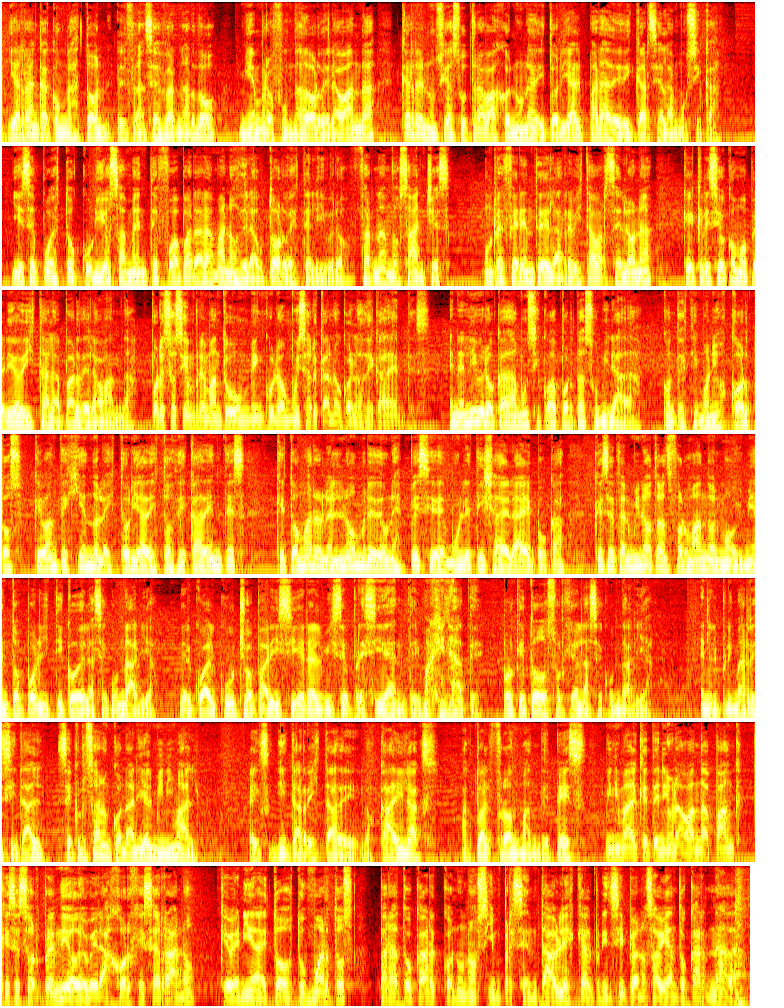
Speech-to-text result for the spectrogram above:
Y arranca con Gastón, el francés Bernardo, miembro fundador de la banda, que renunció a su trabajo en una editorial para dedicarse a la música. Y ese puesto curiosamente fue a parar a manos del autor de este libro, Fernando Sánchez, un referente de la revista Barcelona que creció como periodista a la par de la banda. Por eso siempre mantuvo un vínculo muy cercano con los decadentes. En el libro cada músico aporta su mirada, con testimonios cortos que van tejiendo la historia de estos decadentes que tomaron el nombre de una especie de muletilla de la época que se terminó transformando en movimiento político de la secundaria, del cual Cucho Parisi era el vicepresidente, imagínate, porque todo surgió en la secundaria. En el primer recital se cruzaron con Ariel Minimal, ex guitarrista de los Cadillacs, actual frontman de Pez, Minimal que tenía una banda punk que se sorprendió de ver a Jorge Serrano, que venía de Todos tus muertos, para tocar con unos impresentables que al principio no sabían tocar nada.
